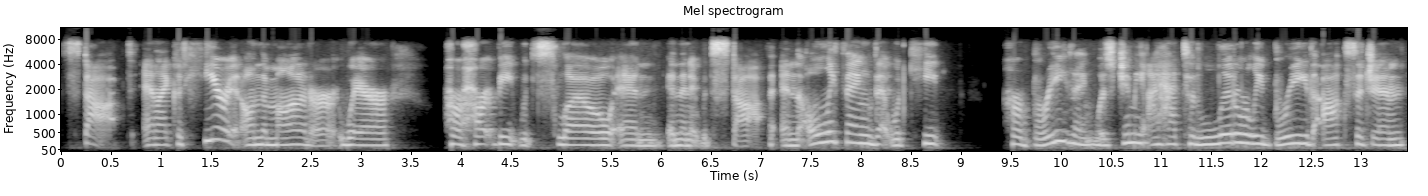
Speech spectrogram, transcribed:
stopped and I could hear it on the monitor where her heartbeat would slow and and then it would stop. And the only thing that would keep her breathing was Jimmy, I had to literally breathe oxygen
